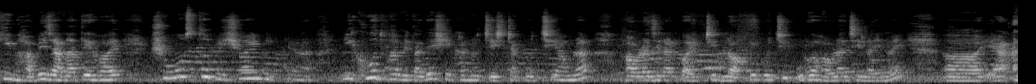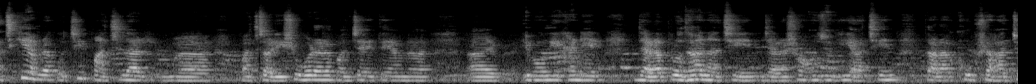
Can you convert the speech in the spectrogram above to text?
কীভাবে জানাতে হয় সমস্ত বিষয় নিখুঁতভাবে তাদের শেখানোর চেষ্টা করছি আমরা। হাওড়া জেলার কয়েকটি ব্লকে করছি, পুরো হাওড়া জেলায় নয়। আজকে আমরা করছি পাঁচলার পাঁচ সরি শুভরারা পঞ্চায়েতে আমরা এবং এখানের যারা প্রধান আছেন, যারা সহযোগী আছেন, তারা খুব সাহায্য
